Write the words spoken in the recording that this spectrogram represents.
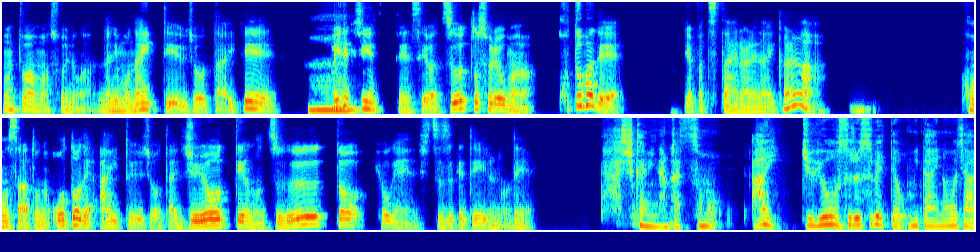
本当はまあそういうのが何もないっていう状態で、うん。井崎慎先生はずっとそれをまあ言葉でやっぱ伝えられないからうん、コンサートの音で愛という状態、需要っていうのをずっと表現し続けているので、確かになんかその愛、受容するすべてをみたいのをじゃあ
